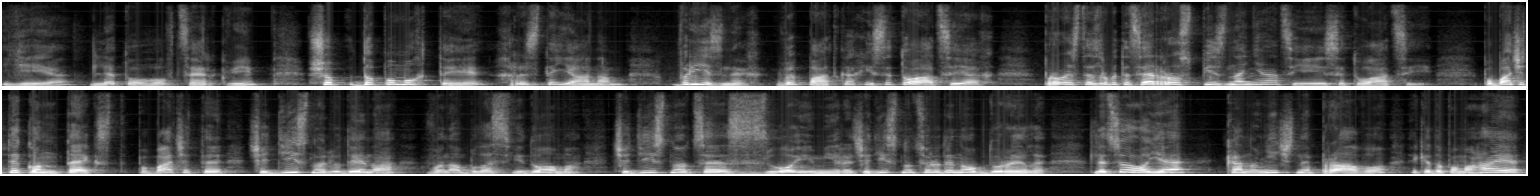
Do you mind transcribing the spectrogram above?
є для того в церкві, щоб допомогти християнам в різних випадках і ситуаціях провести, зробити це розпізнання цієї ситуації, побачити контекст, побачити, чи дійсно людина вона була свідома, чи дійсно це злої міри, чи дійсно цю людину обдурили. Для цього є канонічне право, яке допомагає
